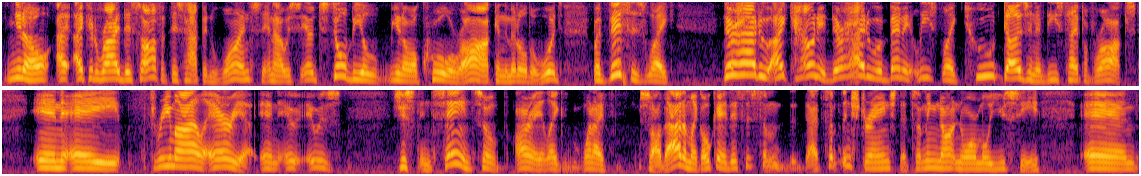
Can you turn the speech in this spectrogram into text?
you know, I, I could ride this off if this happened once, and I was, it would still be, you know, a cool rock in the middle of the woods. But this is like, there had to, I counted, there had to have been at least like two dozen of these type of rocks in a three mile area. And it, it was just insane. So, all right, like when I saw that, I'm like, okay, this is some, that's something strange. That's something not normal you see. And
